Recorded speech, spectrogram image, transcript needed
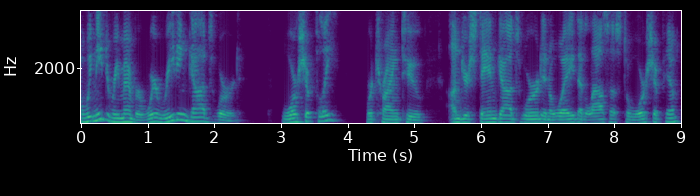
But we need to remember we're reading God's word worshipfully. We're trying to understand God's word in a way that allows us to worship Him.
